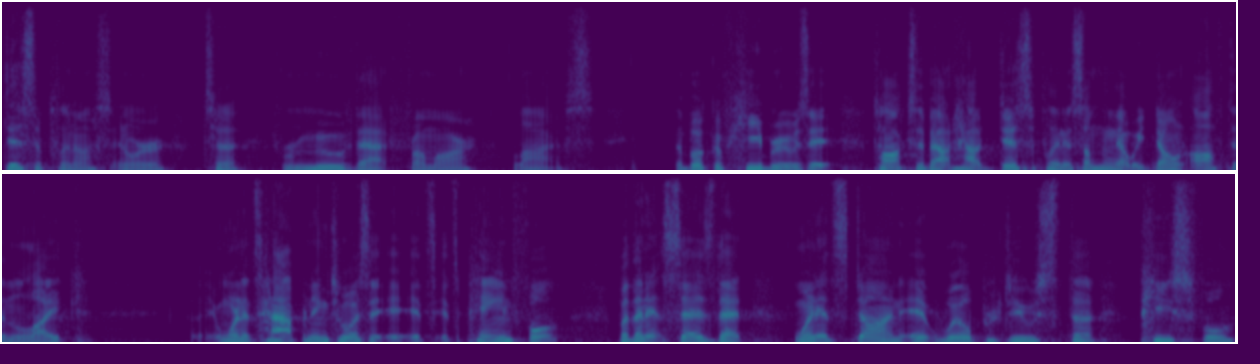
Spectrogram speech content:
discipline us in order to remove that from our lives. the book of Hebrews, it talks about how discipline is something that we don't often like. When it's happening to us, it, it's, it's painful. But then it says that when it's done, it will produce the peaceful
